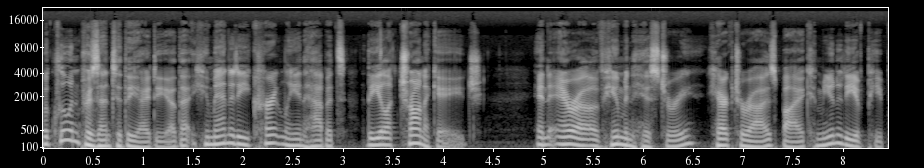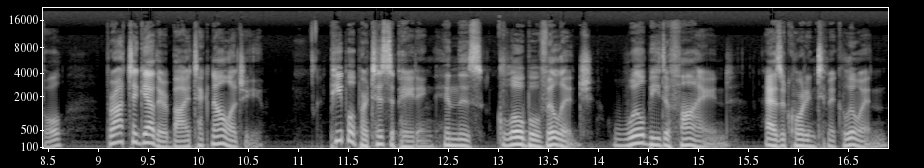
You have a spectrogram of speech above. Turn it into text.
McLuhan presented the idea that humanity currently inhabits the electronic age, an era of human history characterized by a community of people brought together by technology. People participating in this global village will be defined, as according to McLuhan,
